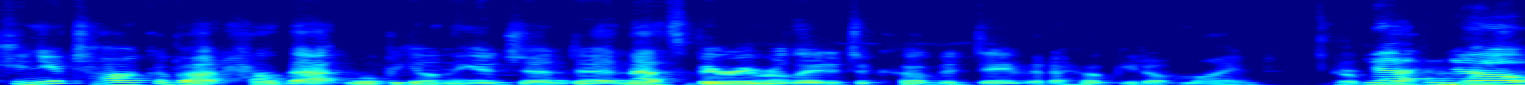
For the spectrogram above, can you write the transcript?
can you talk about how that will be on the agenda? And that's very related to COVID, David. I hope you don't mind. Yeah, no,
